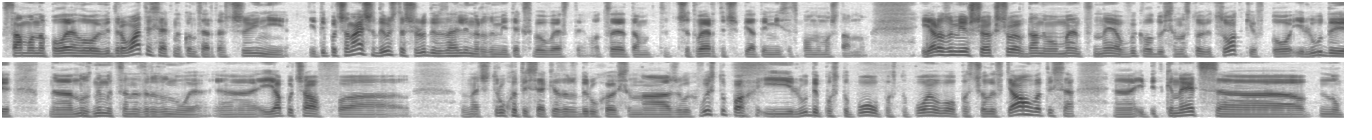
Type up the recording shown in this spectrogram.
само наполегливо відриватися, як на концертах, чи ні. І ти починаєш і дивишся, що люди взагалі не розуміють, як себе вести. Оце там четвертий чи п'ятий місяць повномасштабно. І я розумію, що якщо я в даний момент не викладуся на 100%, то і люди ну з ними це не зрезонує. І я почав. Значить, рухатися, як я завжди рухаюся на живих виступах, і люди поступово, поступово почали втягуватися. Е, І під кінець е, ну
